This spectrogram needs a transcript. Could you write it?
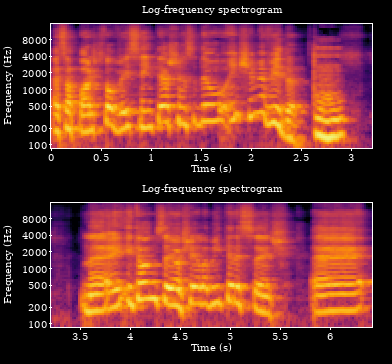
essa parte, talvez sem ter a chance de eu encher minha vida. Uhum. Né? Então, não sei, eu achei ela bem interessante. É,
